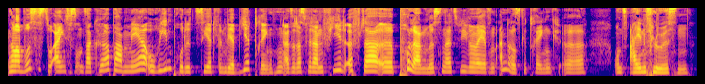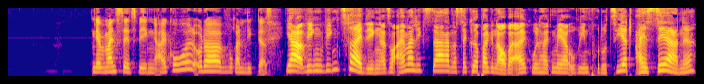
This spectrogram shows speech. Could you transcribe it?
sag mal, wusstest du eigentlich, dass unser Körper mehr Urin produziert, wenn wir Bier trinken? Also, dass wir dann viel öfter äh, pullern müssen, als wie wenn wir jetzt ein anderes Getränk äh, uns einflößen. Ja, aber meinst du jetzt wegen Alkohol oder woran liegt das? Ja, wegen, wegen zwei Dingen. Also einmal liegt es daran, dass der Körper genau bei Alkohol halt mehr Urin produziert. Weiß sehr, ne?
